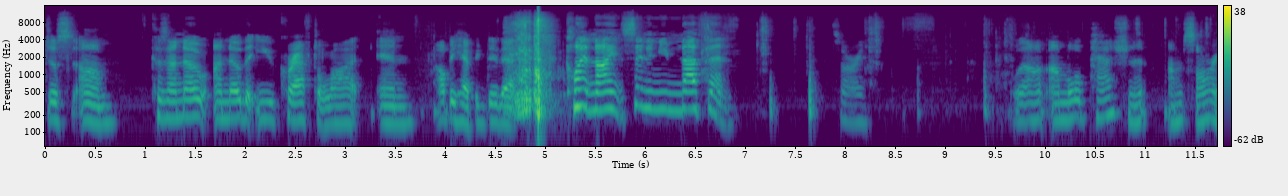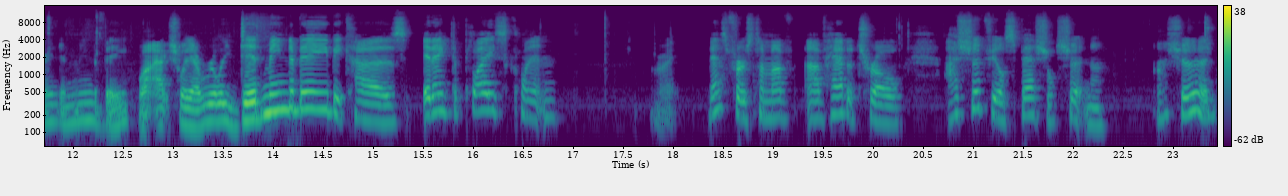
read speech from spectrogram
Just um, because I know I know that you craft a lot, and I'll be happy to do that. Clinton, I ain't sending you nothing. Sorry. Well, I'm a little passionate. I'm sorry, didn't mean to be. Well, actually, I really did mean to be because it ain't the place, Clinton. All right, that's first time I've I've had a troll. I should feel special, shouldn't I? I should.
